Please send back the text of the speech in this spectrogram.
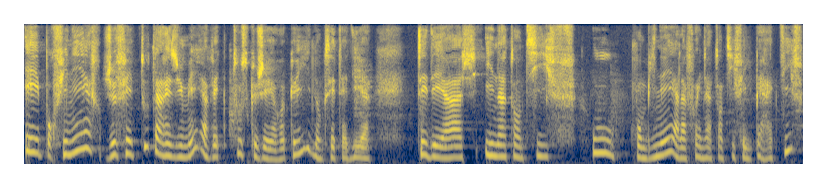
Et pour finir, je fais tout un résumé avec tout ce que j'ai recueilli, donc c'est-à-dire TDAH inattentif ou combiné, à la fois inattentif et hyperactif,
